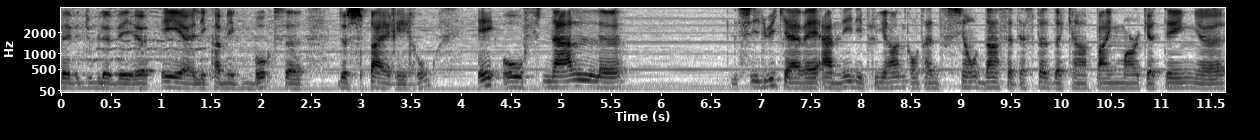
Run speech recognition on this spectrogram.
la WWE et euh, les comic books euh, de super-héros. Et au final, c'est lui qui avait amené les plus grandes contradictions dans cette espèce de campagne marketing euh,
